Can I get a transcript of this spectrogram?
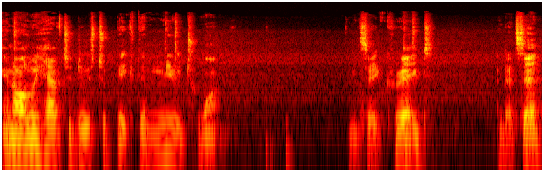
And all we have to do is to pick the mute one. And say create. And that's it.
